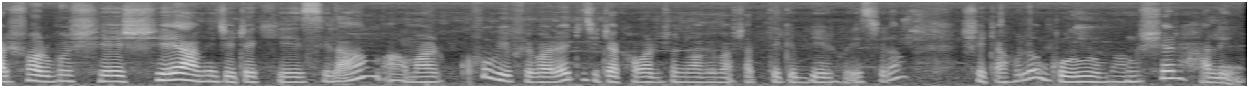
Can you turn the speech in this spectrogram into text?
আর সর্বশেষে আমি যেটা খেয়েছিলাম, আমার খুবই ফেভারাইট যেটা খাওয়ার জন্য আমি বাসার থেকে বের হয়েছিলাম, সেটা হলো গরুর মাংসের হালিম।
